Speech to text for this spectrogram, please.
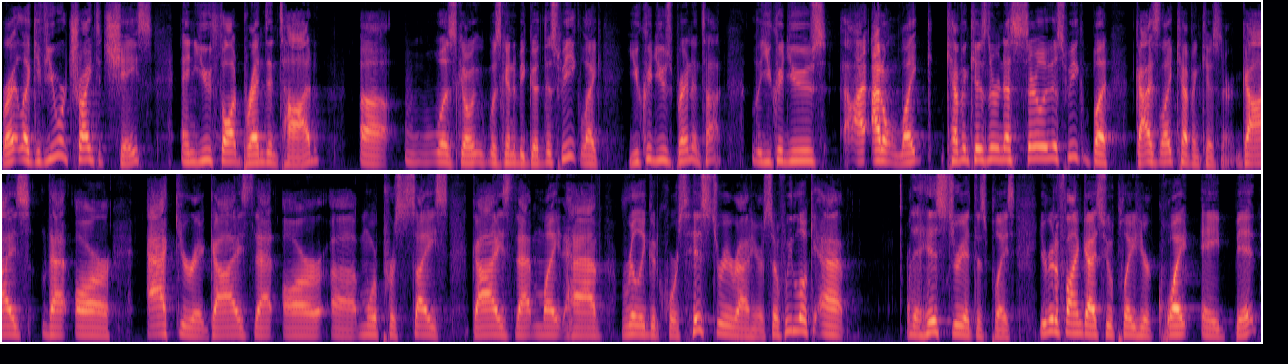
right? Like if you were trying to chase and you thought Brendon Todd uh, was going was going to be good this week, like you could use Brendon Todd. You could use. I, I don't like Kevin Kisner necessarily this week, but guys like Kevin Kisner, guys that are accurate, guys that are uh, more precise, guys that might have really good course history around here. So if we look at the history at this place, you're going to find guys who have played here quite a bit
